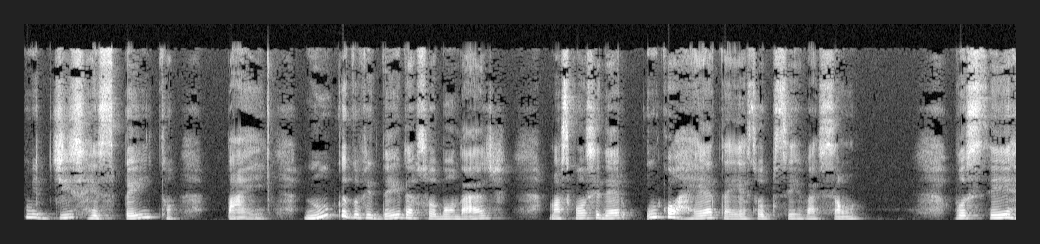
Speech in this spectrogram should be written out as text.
me diz respeito, pai, nunca duvidei da sua bondade, mas considero incorreta essa observação. Você,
